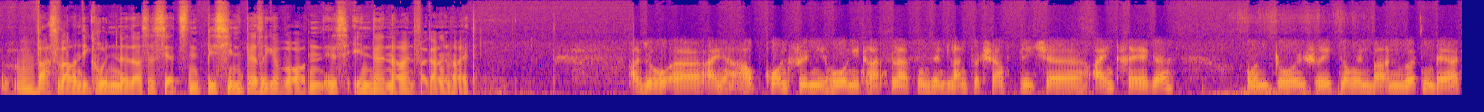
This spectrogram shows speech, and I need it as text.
Was waren die Gründe, dass es jetzt ein bisschen besser geworden ist in der nahen Vergangenheit? Also äh, ein Hauptgrund für die hohe Nitratbelastung sind landwirtschaftliche Einträge. Und durch Regelungen in Baden-Württemberg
